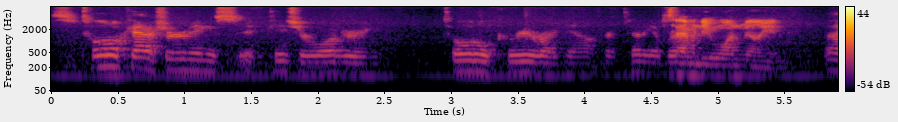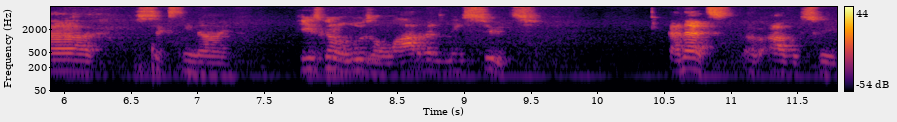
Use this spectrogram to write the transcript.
was. Total cash earnings, in case you're wondering, total career right now for Antonio Brown, Seventy-one million. uh, 69. He's going to lose a lot of it in these suits. And that's uh, obviously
